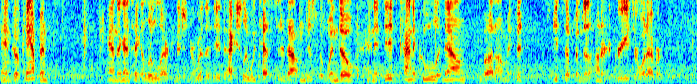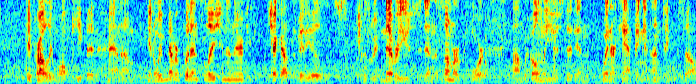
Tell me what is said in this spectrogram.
and go camping. And they're going to take a little air conditioner with it. It actually, we tested it out in just the window and it did kind of cool it down. But um, if it gets up into 100 degrees or whatever, it probably won't keep it. And um, you know, we've never put insulation in there. If you check out the videos, it's because we've never used it in the summer before. Um, we've only used it in winter camping and hunting, so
